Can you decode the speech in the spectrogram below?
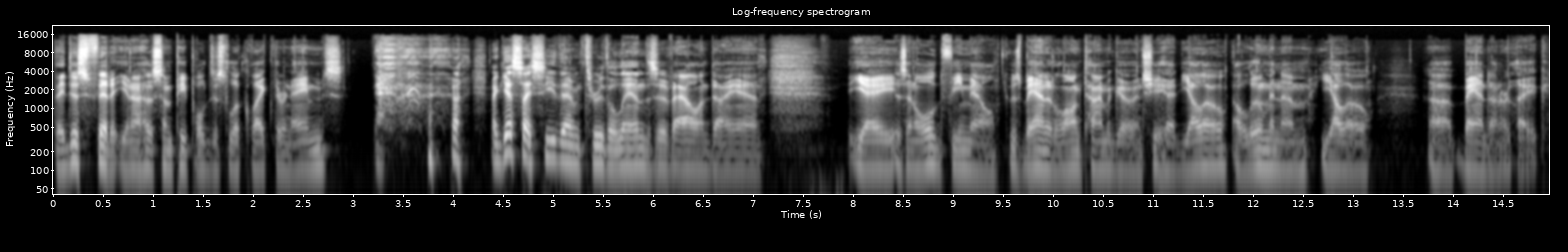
they just fit it. You know how some people just look like their names. I guess I see them through the lens of Al and Diane. Yay is an old female who was banded a long time ago, and she had yellow, aluminum yellow uh, band on her leg.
